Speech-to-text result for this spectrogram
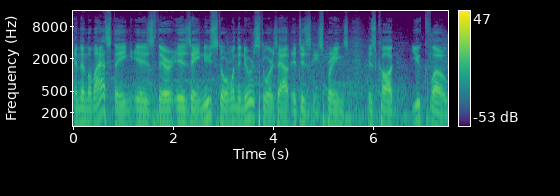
and then the last thing is there is a new store, one of the newer stores out at Disney Springs is called Uniqlo,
